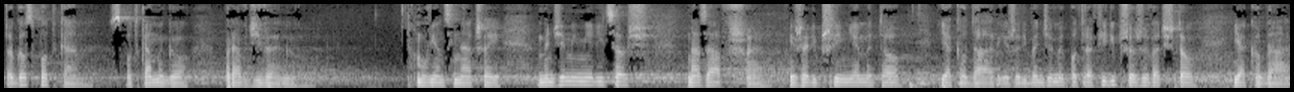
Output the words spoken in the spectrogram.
to go spotkamy. Spotkamy go prawdziwego. Mówiąc inaczej, będziemy mieli coś na zawsze, jeżeli przyjmiemy to jako dar, jeżeli będziemy potrafili przeżywać to jako dar.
